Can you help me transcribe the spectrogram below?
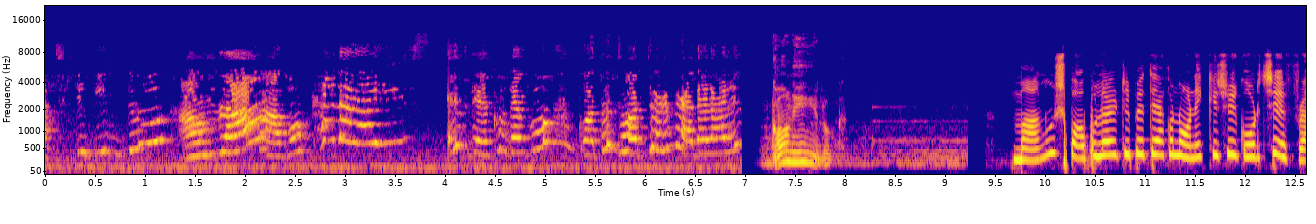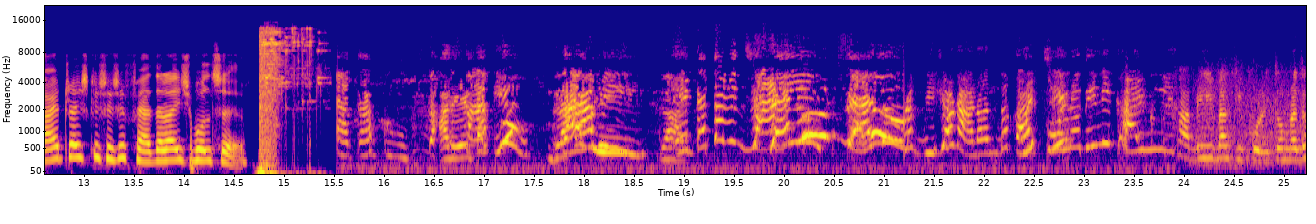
আজকে কিন্তু আমরা খাব ফেদা রাইস দেখো দেখো কত ঝরঝরে ফেদা কোন এই লোক মানুষ পপুলারিটি পেতে এখন অনেক কিছুই করছে। ফ্রাইড রাইসকে শেষে ফেদা রাইস বলছে। খাইনি। খাবেই বা কি করে? তোমরা তো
